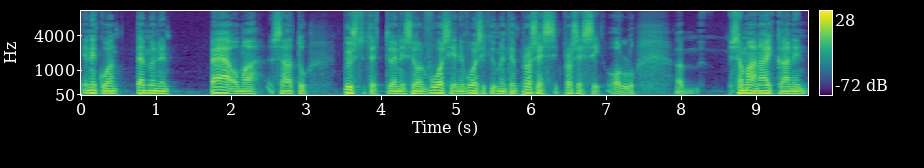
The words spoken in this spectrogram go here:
Ennen kuin on tämmöinen pääoma saatu pystytettyä, niin se on vuosien ja vuosikymmenten prosessi, prosessi ollut. Samaan aikaan niin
